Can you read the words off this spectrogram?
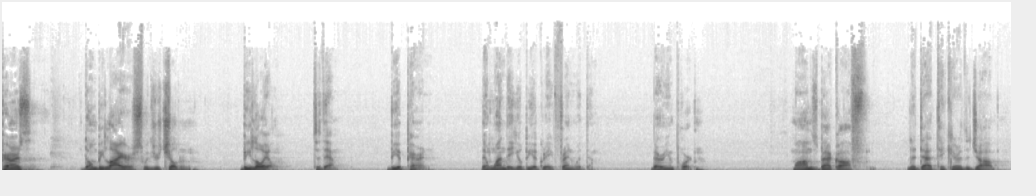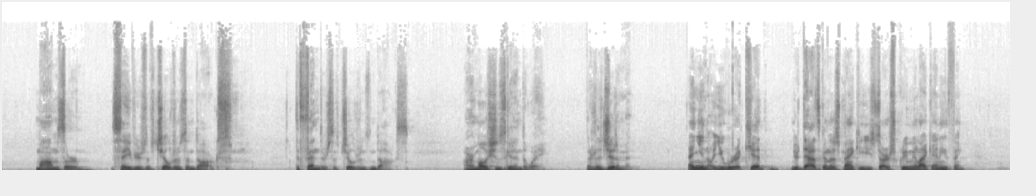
Parents, don't be liars with your children. Be loyal to them. Be a parent. Then one day you'll be a great friend with them. Very important. Moms, back off. Let dad take care of the job. Moms are saviors of children and dogs, defenders of children and dogs. Our emotions get in the way, they're legitimate. And you know, you were a kid. Your dad's going to spank you. You start screaming like anything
